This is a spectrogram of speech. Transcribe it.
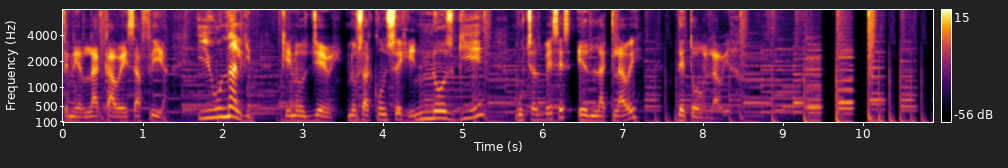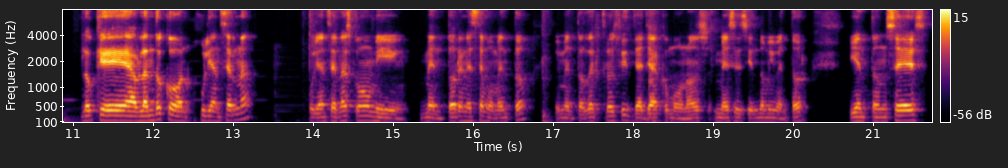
tener la cabeza fría y un alguien que nos lleve, nos aconseje, nos guíe, muchas veces es la clave de todo en la vida. Lo que hablando con Julián Cerna, Julián Cerna es como mi mentor en este momento, mi mentor del CrossFit, ya ya como unos meses siendo mi mentor. Y entonces,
